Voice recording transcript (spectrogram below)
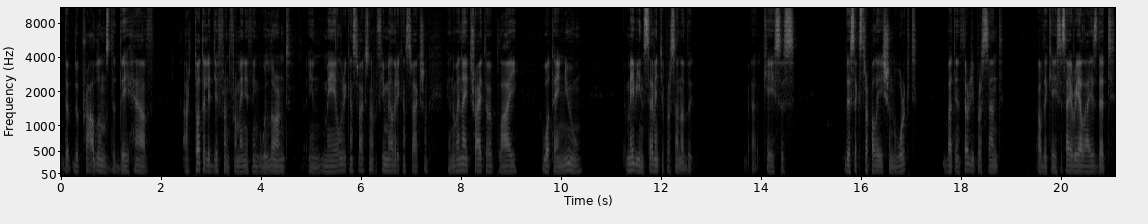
the the problems that they have are totally different from anything we learned in male reconstruction or female reconstruction. And when I try to apply what I knew, maybe in 70% of the uh, cases, this extrapolation worked. But in 30% of the cases, I realized that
